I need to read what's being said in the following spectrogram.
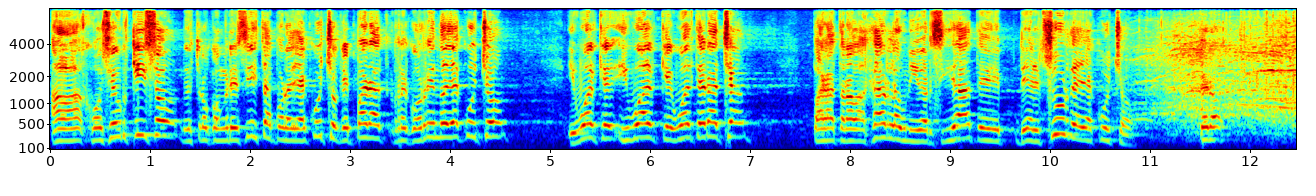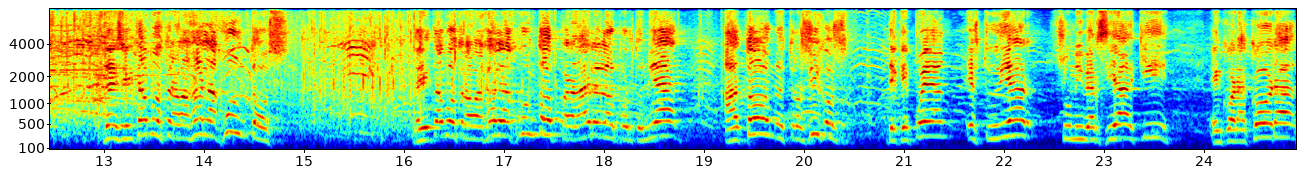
a José Urquizo, nuestro congresista por Ayacucho, que para recorriendo Ayacucho, igual que, igual que Walter Hacha, para trabajar la Universidad del Sur de Ayacucho. Pero necesitamos trabajarla juntos. Necesitamos trabajarla juntos para darle la oportunidad a todos nuestros hijos de que puedan estudiar su universidad aquí en Coracora,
